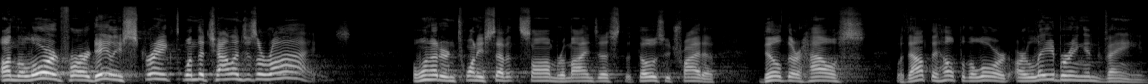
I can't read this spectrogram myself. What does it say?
on the Lord for our daily strength when the challenges arise. The 127th Psalm reminds us that those who try to build their house without the help of the Lord are laboring in vain.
